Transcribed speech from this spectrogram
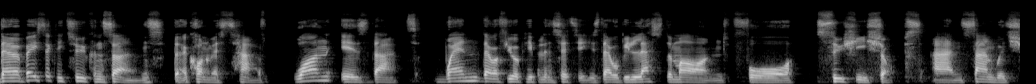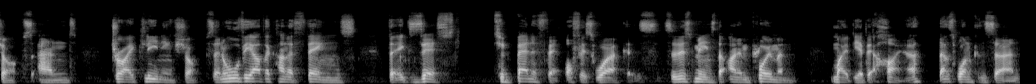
There are basically two concerns that economists have. One is that when there are fewer people in cities, there will be less demand for sushi shops and sandwich shops and dry cleaning shops and all the other kind of things that exist to benefit office workers. So, this means that unemployment might be a bit higher. That's one concern.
